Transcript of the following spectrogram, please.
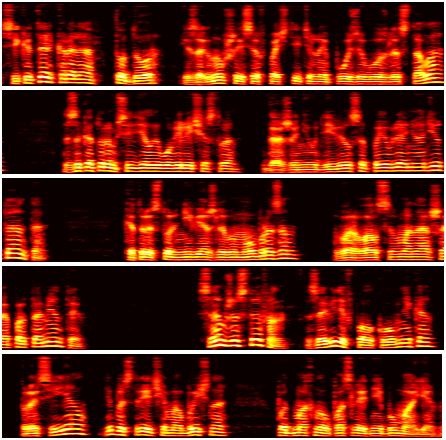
Секретарь короля Тодор, изогнувшийся в почтительной позе возле стола, за которым сидел его величество, даже не удивился появлению адъютанта — который столь невежливым образом ворвался в монарши апартаменты. Сам же Стефан, завидев полковника, просиял и быстрее, чем обычно, подмахнул последние бумаги.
